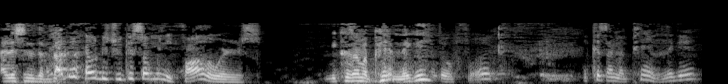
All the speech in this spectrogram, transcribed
I listen to the How the hell did you get so many followers? because I'm a pimp, nigga. What the fuck? Because I'm a pimp, nigga.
